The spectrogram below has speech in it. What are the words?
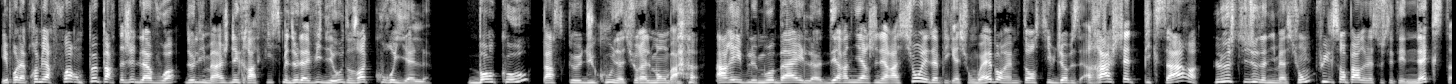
Et pour la première fois, on peut partager de la voix, de l'image, des graphismes et de la vidéo dans un courriel. Banco, parce que du coup, naturellement, bah, arrive le mobile dernière génération les applications web. En même temps, Steve Jobs rachète Pixar, le studio d'animation, puis il s'empare de la société Next.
